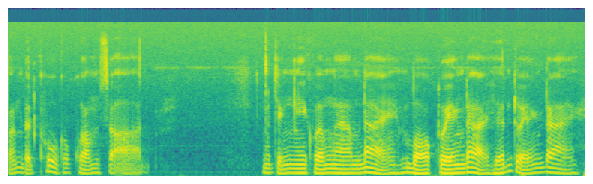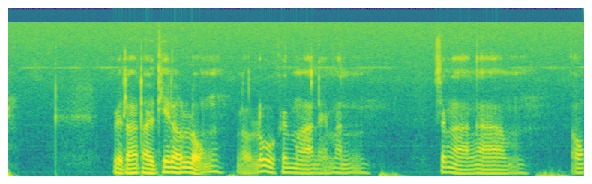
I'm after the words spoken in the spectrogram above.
มันเป็นคู่กับความสะอาด มันจึงมีความงามได้ บอกตัวเองได้ เห็นตัวเองได้ เวลาใดที่เราหลง เราลู่ขึ้นมาเนี่ยมันสง่างามอง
